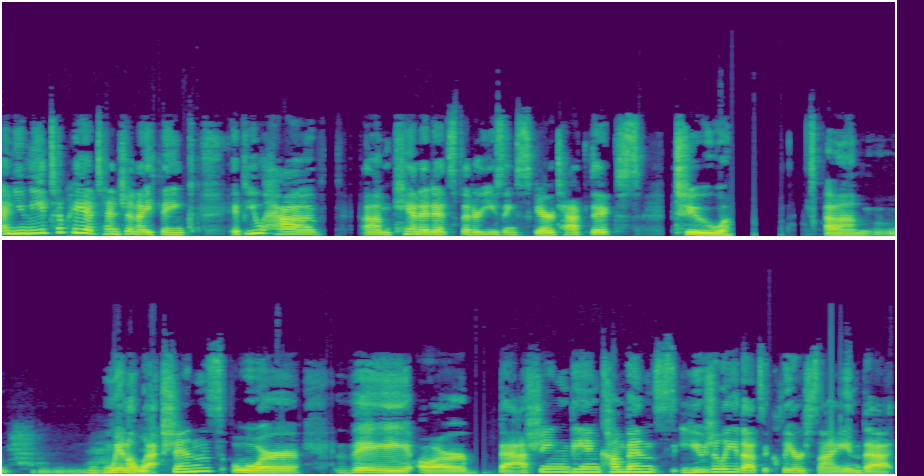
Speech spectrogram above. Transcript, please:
and you need to pay attention, I think, if you have um, candidates that are using scare tactics to um, win elections or they are bashing the incumbents, usually that's a clear sign that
